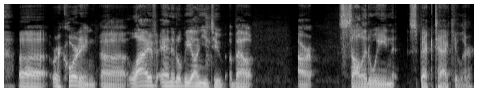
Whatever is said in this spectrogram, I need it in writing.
uh, recording uh, live, and it'll be on YouTube about our Solidween spectacular.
